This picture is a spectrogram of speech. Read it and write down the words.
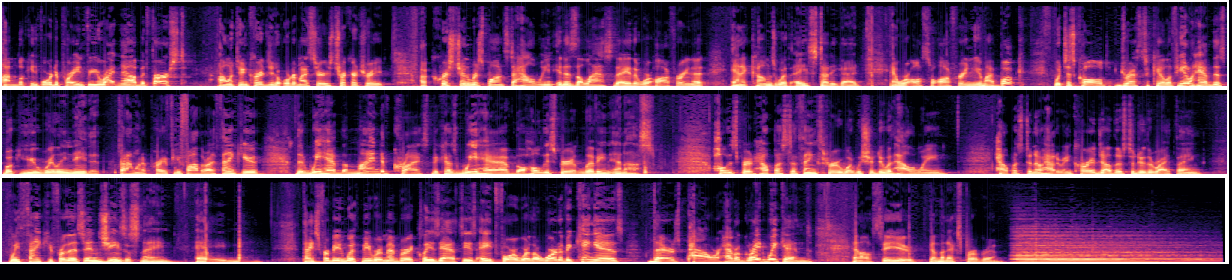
I'm looking forward to praying for you right now, but first, I want to encourage you to order my series, Trick or Treat, a Christian response to Halloween. It is the last day that we're offering it, and it comes with a study guide. And we're also offering you my book, which is called Dressed to Kill. If you don't have this book, you really need it. But I want to pray for you. Father, I thank you that we have the mind of Christ because we have the Holy Spirit living in us. Holy Spirit, help us to think through what we should do with Halloween. Help us to know how to encourage others to do the right thing. We thank you for this in Jesus' name. Amen. Thanks for being with me. Remember Ecclesiastes 8 4, where the word of a king is, there's power. Have a great weekend, and I'll see you in the next program.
